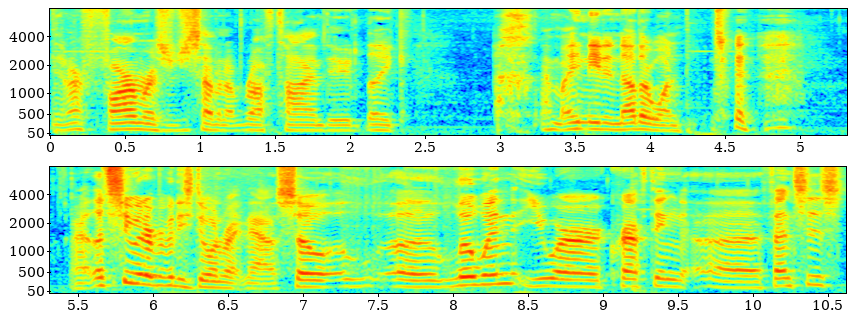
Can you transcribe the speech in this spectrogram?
And our farmers are just having a rough time, dude. Like, I might need another one. Alright, let's see what everybody's doing right now. So, uh, Lilwin, you are crafting uh, fences.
